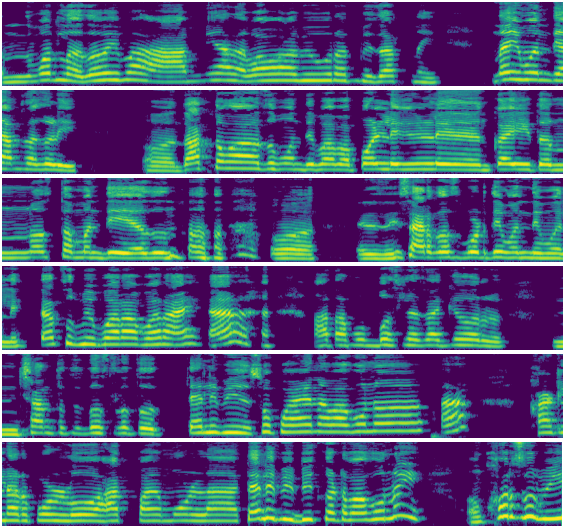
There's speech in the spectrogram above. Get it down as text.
म्हटलं जाऊ बा आम्ही आता बाबा बिवरात बी जात नाही. नाही म्हणते आमचा गळी जातो अजून म्हणते बाबा पडले गिळले काही तर नसतं म्हणते अजून. सारखंच पडते म्हणते मले. त्याच बी बराबर आहे हा. आता आपण बसल्या जागेवर अं, शांततेत बसलो तर त्याला बी सोपं आहे ना वागून हा. खाटल्यावर पडलो हात पाय मोडला त्याला बी बिकट वागू नाही खर्च बी.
